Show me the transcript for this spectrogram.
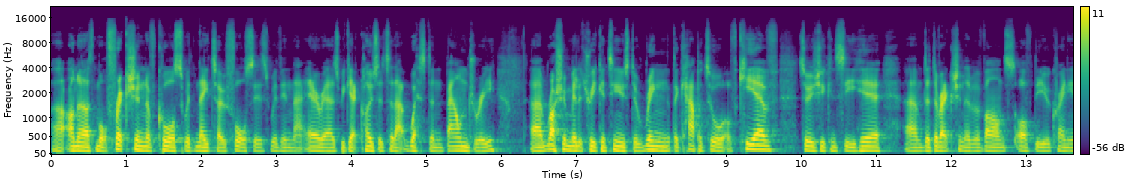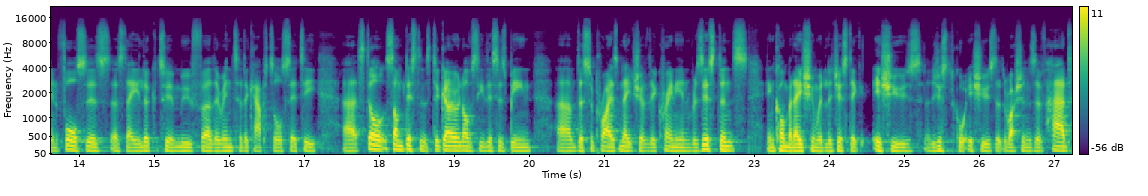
uh, unearth more friction, of course, with NATO forces within that area as we get closer to that western boundary. Um, Russian military continues to ring the capital of Kiev. So as you can see here, um, the direction of advance of the Ukrainian forces as they look to move further into the capital city. Uh, still some distance to go, and obviously this has been um, the surprise nature of the Ukrainian resistance in combination with logistic issues, logistical issues that the Russians have had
